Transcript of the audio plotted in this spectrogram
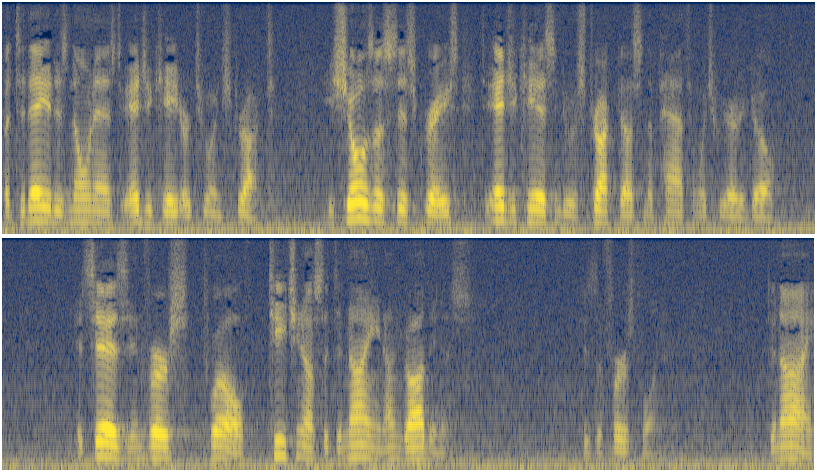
but today it is known as to educate or to instruct. He shows us this grace to educate us and to instruct us in the path in which we are to go. It says in verse 12, teaching us that denying ungodliness is the first one. Deny.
